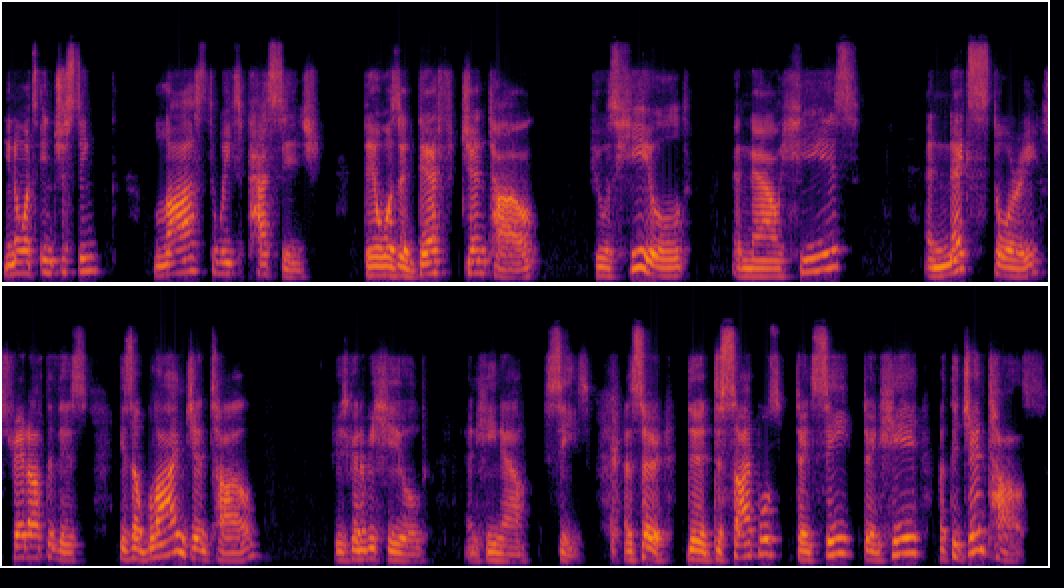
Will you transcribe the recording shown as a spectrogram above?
You know what's interesting? Last week's passage, there was a deaf Gentile who was healed and now hears and next story, straight after this, is a blind Gentile who's going to be healed, and he now sees. And so the disciples don't see, don't hear, but the Gentiles,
